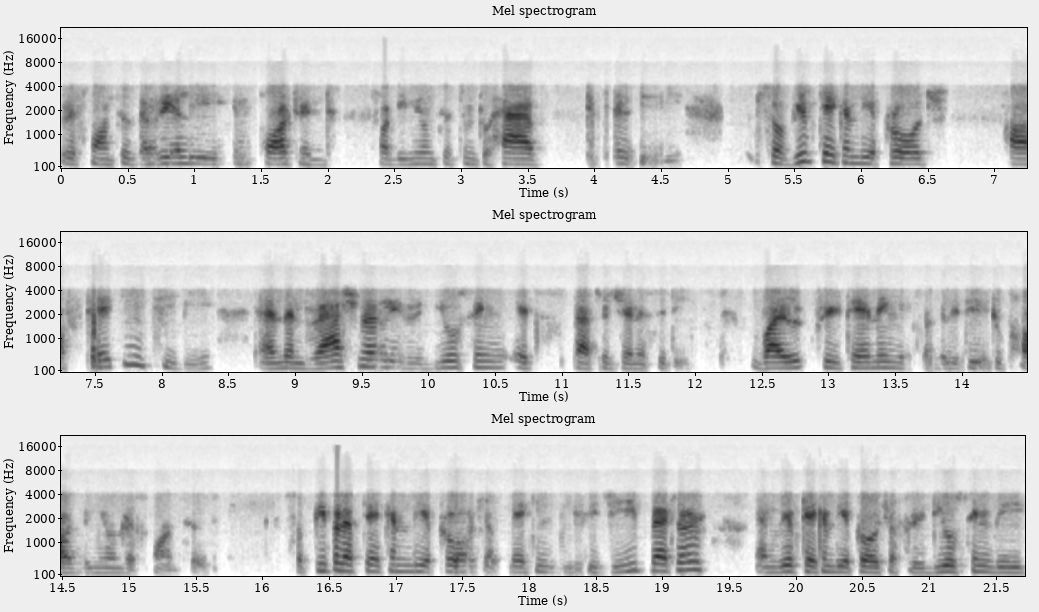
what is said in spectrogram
responses are really important for the immune system to have to kill TB. So we've taken the approach of taking TB and then rationally reducing its pathogenicity while retaining its ability to cause immune responses. So people have taken the approach of making BCG better, and we've taken the approach of reducing the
